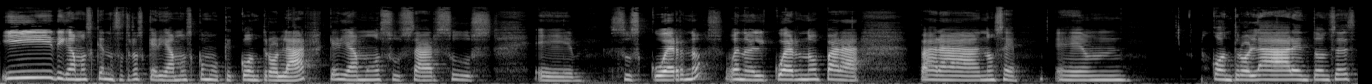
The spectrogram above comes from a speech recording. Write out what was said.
y digamos que nosotros queríamos como que controlar, queríamos usar sus, eh, sus cuernos, bueno, el cuerno para, para, no sé, em, controlar, entonces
